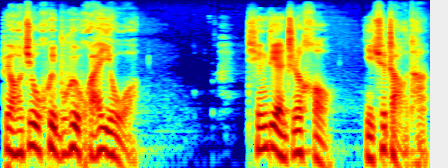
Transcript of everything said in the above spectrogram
表舅会不会怀疑我？停电之后，你去找他，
